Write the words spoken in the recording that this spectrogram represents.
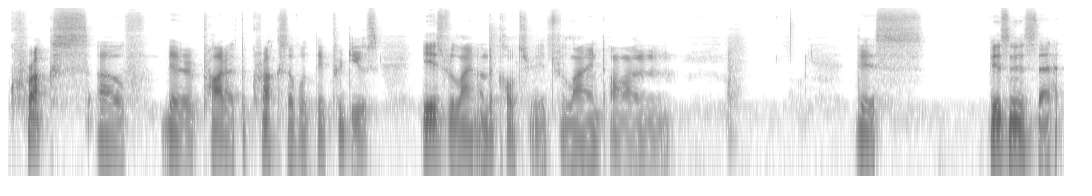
crux of their product, the crux of what they produce, is reliant on the culture. It's reliant on this business that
